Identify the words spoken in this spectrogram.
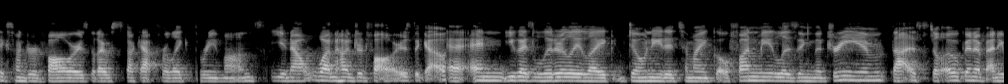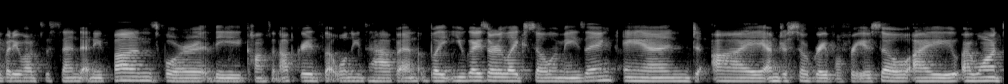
600 followers that I was stuck at for like three months, you know, 100 followers ago. And you guys literally like donated to my GoFundMe, Lizzing the Dream. That is still open if anybody wants to send any funds for the content upgrades that will need to happen. But you guys are like so amazing. And I am just so grateful for you. So I I want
